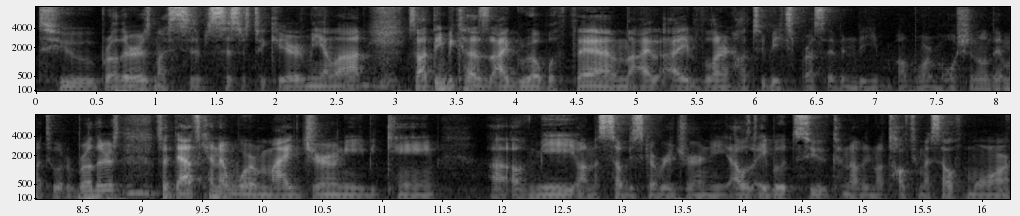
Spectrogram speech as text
two brothers, my sisters took care of me a lot. So I think because I grew up with them, I, I learned how to be expressive and be uh, more emotional than my two older brothers. So that's kind of where my journey became uh, of me on a self-discovery journey. I was able to kind of you know talk to myself more,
